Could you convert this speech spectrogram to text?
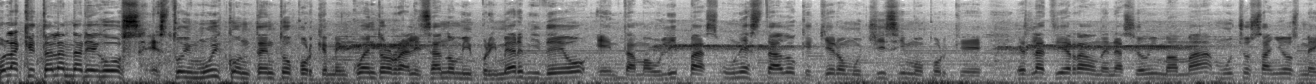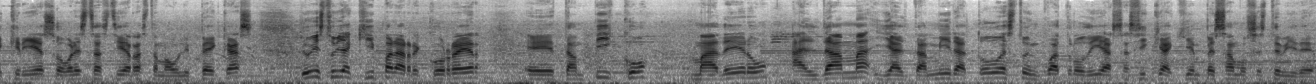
Hola, ¿qué tal andariegos? Estoy muy contento porque me encuentro realizando mi primer video en Tamaulipas, un estado que quiero muchísimo porque es la tierra donde nació mi mamá. Muchos años me crié sobre estas tierras tamaulipecas y hoy estoy aquí para recorrer eh, Tampico, Madero, Aldama y Altamira, todo esto en cuatro días, así que aquí empezamos este video.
